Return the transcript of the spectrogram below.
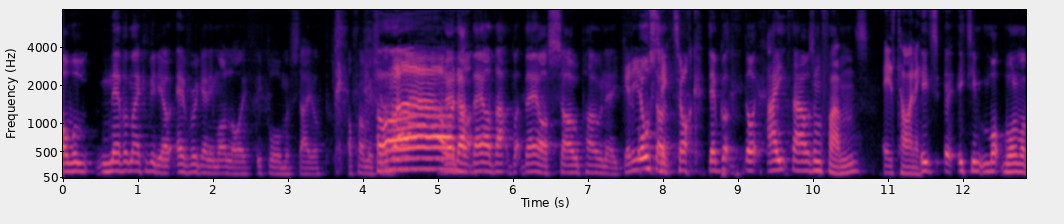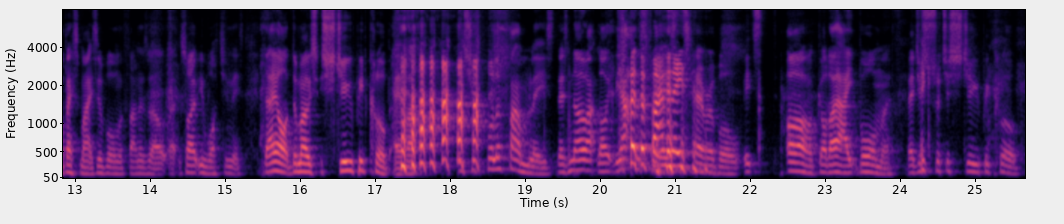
I will never make a video ever again in my life if Bournemouth stay up. I promise you. Oh, They're that- they are that, but they are so pony. Get it on also, TikTok. They've got like eight thousand fans. It's tiny. It's uh, it's in, one of my best mates is a Bournemouth fan as well. Uh, so I hope you're watching this. They are the most stupid club ever. it's just full of families. There's no like the atmosphere families. is terrible. It's oh god, I hate Bournemouth. They're just such a stupid club.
